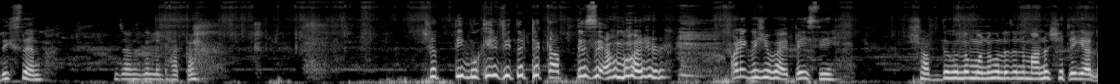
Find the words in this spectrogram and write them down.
দেখছেন, জঙ্গলে ঢাকা। সত্যি বুকের ভিতরটা কাঁপতেছে আমার। অনেক বেশি ভয় পেয়েছি শব্দ হলো, মনে হলো যেন মানুষ হেঁটে গেল।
